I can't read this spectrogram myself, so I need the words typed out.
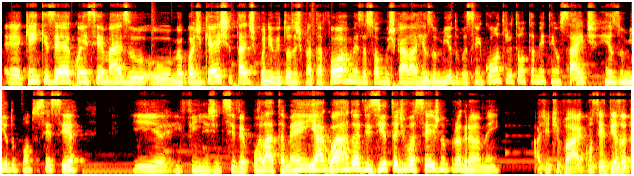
É, quem quiser conhecer mais o, o meu podcast, está disponível em todas as plataformas. É só buscar lá resumido, você encontra. Então também tem o site resumido.cc. E, enfim, a gente se vê por lá também. E aguardo a visita de vocês no programa, hein? A gente vai, com certeza.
